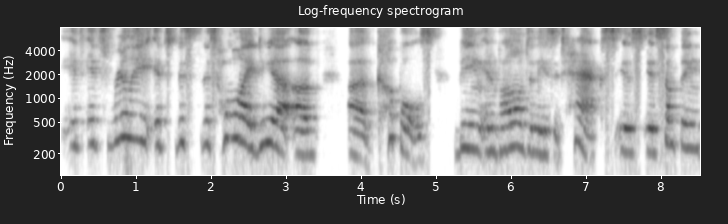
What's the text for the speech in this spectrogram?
it's it's really it's this this whole idea of uh, couples being involved in these attacks is is something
